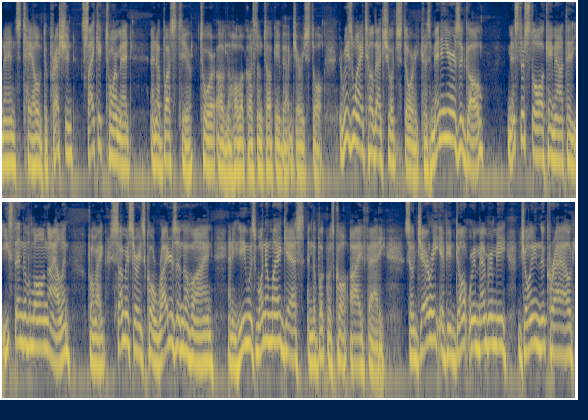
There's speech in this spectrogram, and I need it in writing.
Man's Tale of Depression, Psychic Torment, and a bus tour of the Holocaust. I'm talking about Jerry Stahl. The reason why I tell that short story, because many years ago, Mr. Stahl came out to the east end of Long Island for my summer series called Writers on the Vine, and he was one of my guests, and the book was called I Fatty. So, Jerry, if you don't remember me, join the crowd.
